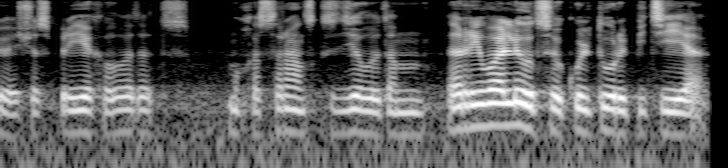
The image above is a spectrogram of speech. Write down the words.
Все, я сейчас приехал в этот Мухасранск, сделаю там революцию культуры питья.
